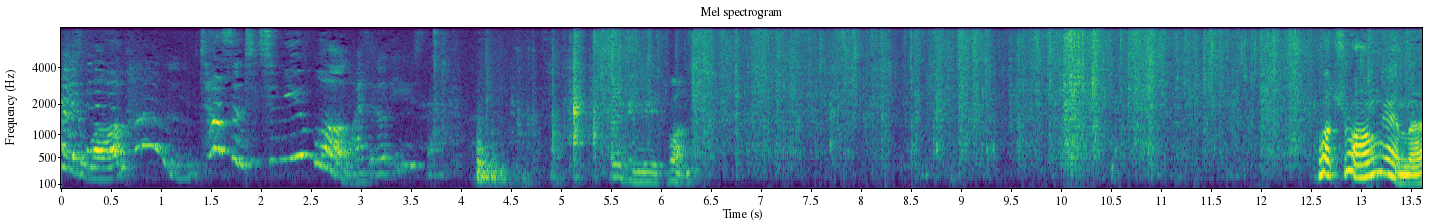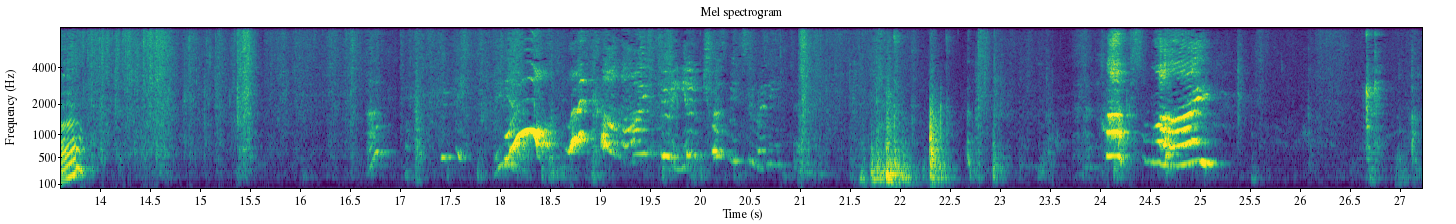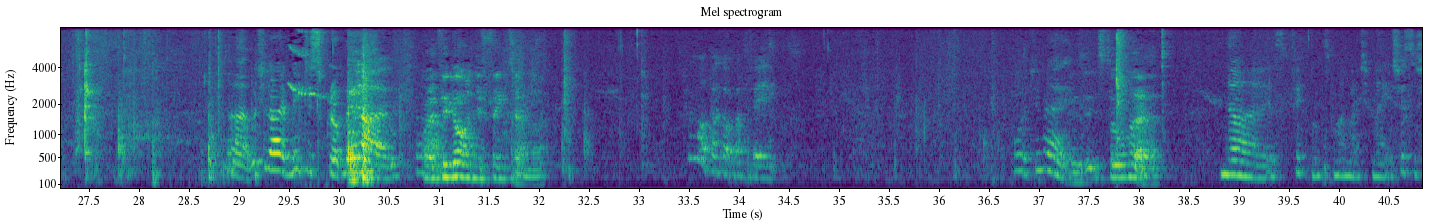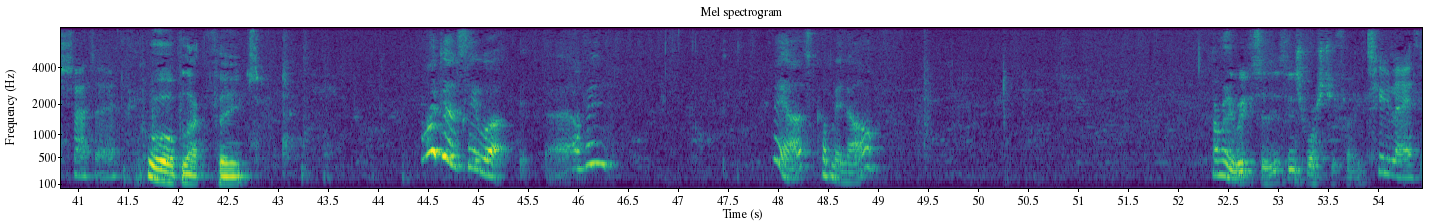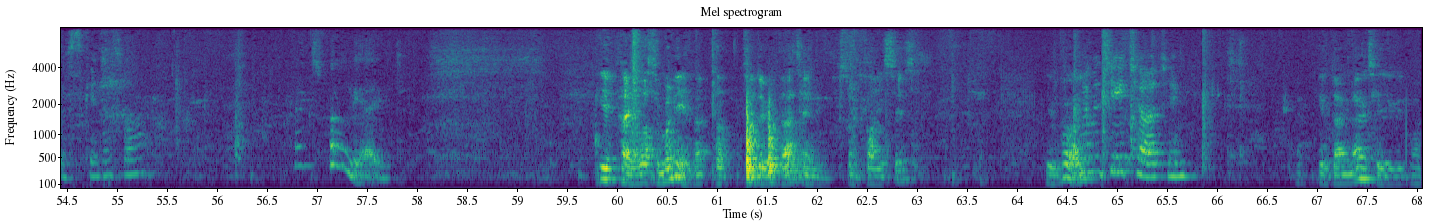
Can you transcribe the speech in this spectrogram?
new one. It hasn't, it's a new one. Why is it not used then? It's only been used once. What's wrong, Emma? What? Why can't I do it? You don't trust me to do anything. That's why. Right, would you like me to scrub it? No. What have you got on your feet, Emma? What have I got on my feet? What do you mean? Is it still there? No, it's figment of my imagination. It's just a shadow. Poor black feet. I don't see what. uh, I mean, yeah, it's coming off. How many weeks is it since you washed your feet? Two layers of skin as well. Exfoliate. You'd pay a lot of money that, to, to do that in some places. You would. How much are you charging? You don't know till you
